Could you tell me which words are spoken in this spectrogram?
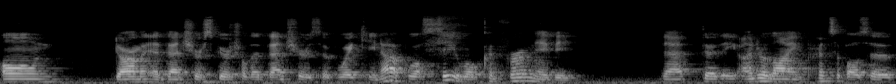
own Dharma adventure, spiritual adventures of waking up. We'll see, we'll confirm maybe that they're the underlying principles of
